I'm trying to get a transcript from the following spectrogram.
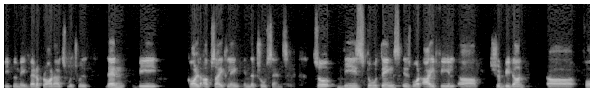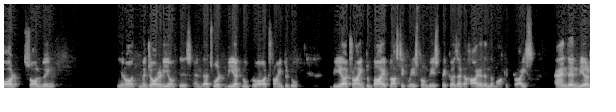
people make better products, which will then be called upcycling in the true sense. So these two things is what I feel uh, should be done uh, for solving, you know, majority of this. And that's what we at Lucro are trying to do. We are trying to buy plastic waste from waste pickers at a higher than the market price. And then we are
